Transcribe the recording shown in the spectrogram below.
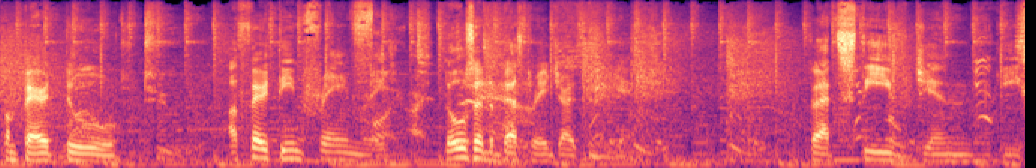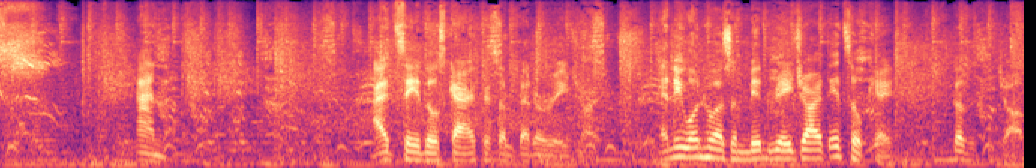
compared to a 13 frame rage art. Those are the best rage arts in the game. So that's Steve, Jin, Geese, Anna. I'd say those characters are better rage arts. Anyone who has a mid rage art, it's okay. Does its job.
